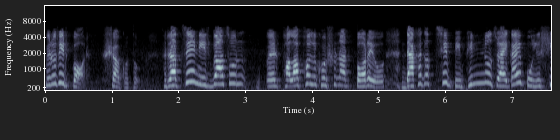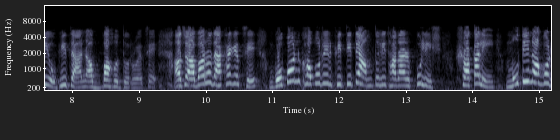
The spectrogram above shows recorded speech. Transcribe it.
বিরতির পর স্বাগত। রাজ্যে নির্বাচন এর ফলাফল ঘোষণার পরেও দেখা যাচ্ছে বিভিন্ন জায়গায় পুলিশি অভিযান অব্যাহত রয়েছে। আজ আবারও দেখা গেছে, গোপন খবরের ভিত্তিতে আমতলী থানার পুলিশ সকালেই মতিনগর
